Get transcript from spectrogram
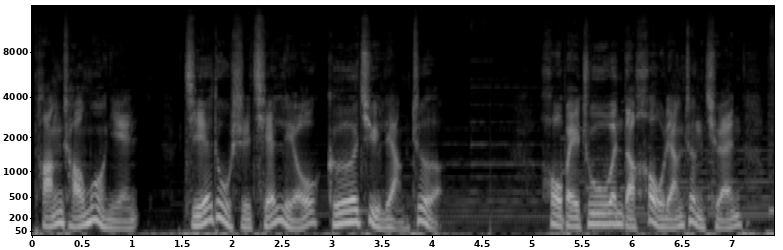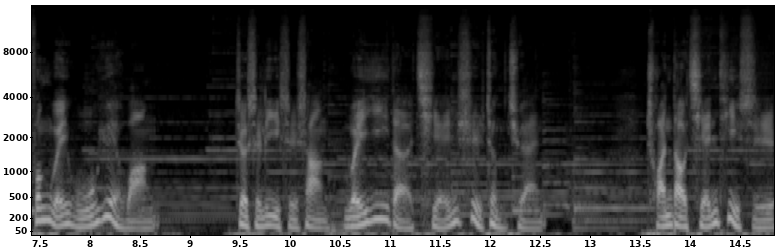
唐朝末年，节度使钱镠割据两浙，后被朱温的后梁政权封为吴越王，这是历史上唯一的钱氏政权。传到钱替时，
